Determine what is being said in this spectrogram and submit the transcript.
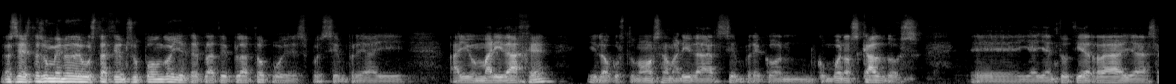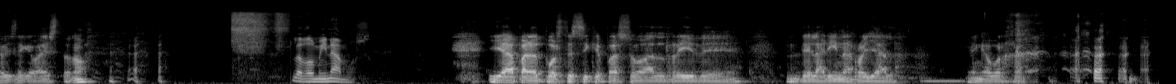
No sé, esto es un menú de degustación, supongo, y entre plato y plato, pues, pues siempre hay, hay un maridaje y lo acostumbramos a maridar siempre con, con buenos caldos. Eh, y allá en tu tierra ya sabéis de qué va esto, ¿no? Lo dominamos. Y ya para el postre sí que paso al rey de, de la harina royal. Venga, Borja.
